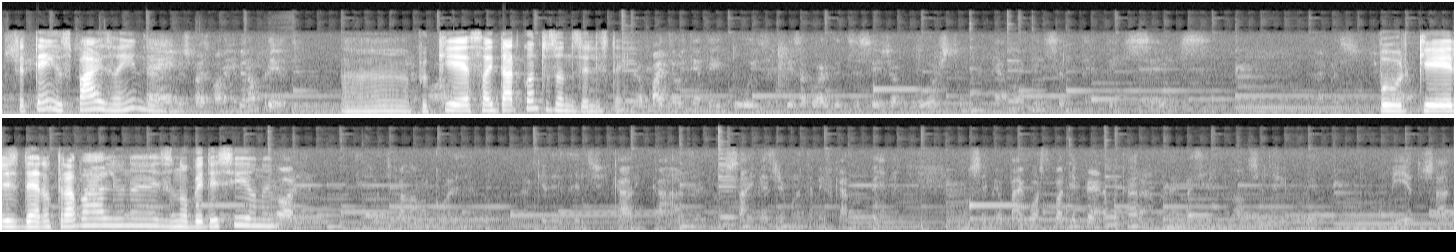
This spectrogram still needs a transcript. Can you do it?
Os Você tem os pais ainda? Tem, meus pais moram em Ribeirão Preto. Ah, porque essa idade, quantos anos eles têm? Meu pai tem 82, ele fez agora dia 16 de agosto. Minha mãe tem 76. Né? Mas ficaram- Porque eles deram trabalho, né? Eles não obedeciam, né? Olha, bater perna pra caramba, né? Mas ele, nossa, ele ficou com medo, sabe?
